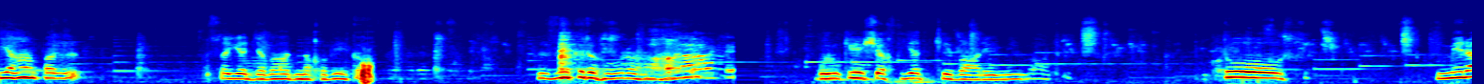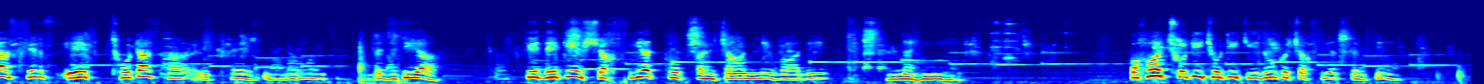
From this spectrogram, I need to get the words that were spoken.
یہاں پر سید جواد نقوی کا ذکر ہو رہا ہے۔ ان کے شخصیت کے بارے میں بات۔ ہے تو میرا صرف ایک چھوٹا سا ایک ہے اس معاملے تجزیہ کہ دیکھیں شخصیت کو پہچاننے والے نہیں ہیں۔ بہت چھوٹی چھوٹی چیزوں کو شخصیت کہتے ہیں۔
